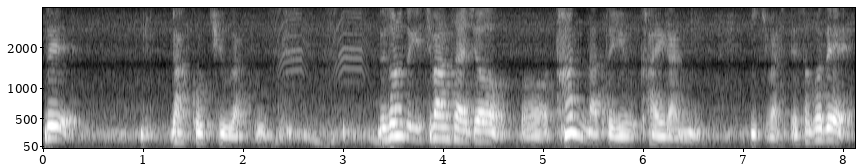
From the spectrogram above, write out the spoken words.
で学校休学。ででその時一番最初丹那という海岸に行きましてそこで、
